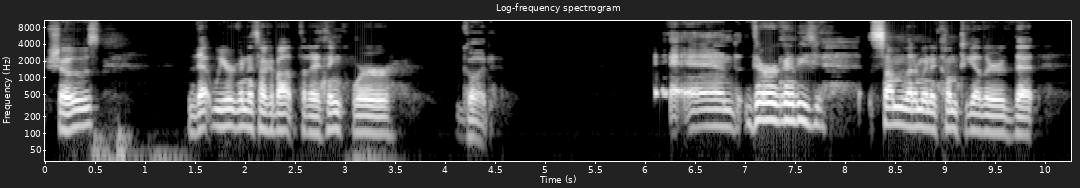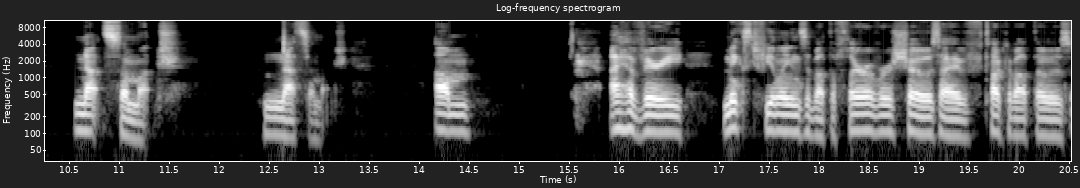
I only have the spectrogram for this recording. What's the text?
shows that we are going to talk about that I think were good. And there are going to be some that I'm going to come together that not so much. Not so much. Um, I have very mixed feelings about the Flareover shows. I've talked about those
